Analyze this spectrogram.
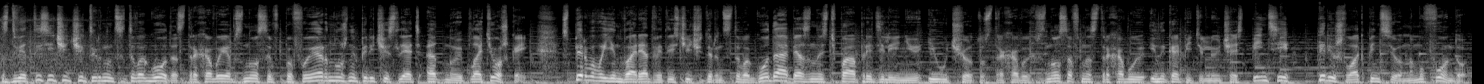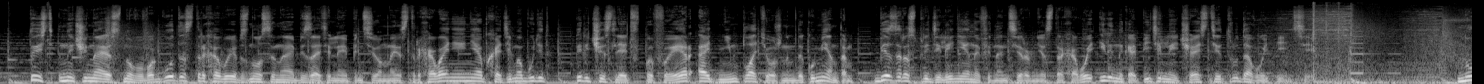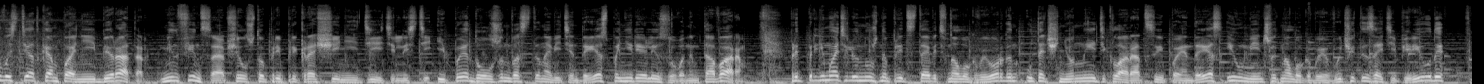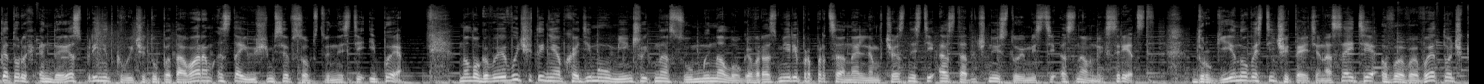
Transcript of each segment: С 2014 года страховые взносы в ПФР нужно перечислять одной платежкой. С 1 января 2014 года обязанность по определению и учету страховых взносов на страховую и накопительную часть пенсии перешла к пенсионному фонду. То есть, начиная с нового года, страховые взносы на обязательное пенсионное страхование необходимо будет перечислять в ПФР одним платежным документом, без распределения на финансирование страховой или накопительной части трудовой пенсии. Новости от компании «Биратор». Минфин сообщил, что при прекращении деятельности ИП должен восстановить НДС по нереализованным товарам. Предпринимателю нужно представить в налоговый орган уточненные декларации по НДС и уменьшить налоговые вычеты за те периоды, в которых НДС принят к вычету по товарам, остающимся в собственности ИП. Налоговые вычеты необходимо уменьшить на суммы налога в размере пропорциональном, в частности, остаточной стоимости основных средств. Другие новости читайте на сайте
